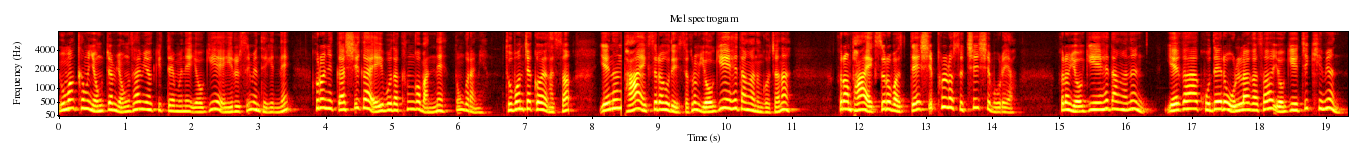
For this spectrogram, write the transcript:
요만큼은 0.03이었기 때문에 여기에 A를 쓰면 되겠네. 그러니까 C가 A보다 큰 거 맞네. 동그라미. 두 번째 거에 갔어. 얘는 바 X라고 돼 있어. 그럼 여기에 해당하는 거잖아. 그럼 바 X로 봤을 때 C 플러스 75래요. 그럼 여기에 해당하는 얘가 그대로 올라가서 여기에 찍히면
